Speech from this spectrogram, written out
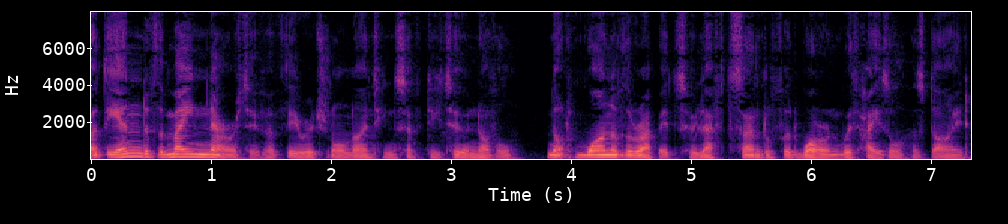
at the end of the main narrative of the original 1972 novel, not one of the rabbits who left Sandalford Warren with Hazel has died.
